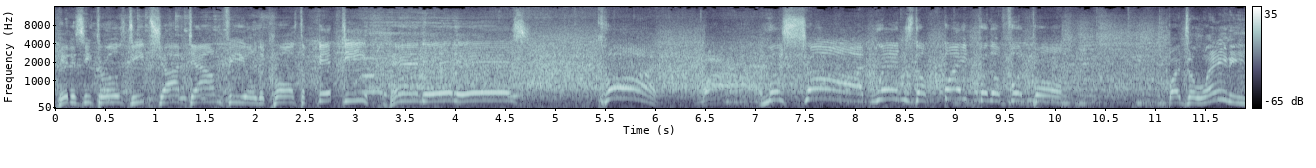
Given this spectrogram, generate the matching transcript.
hit as he throws deep shot downfield across the 50, and it is. Mashad wins the fight for the football. By Delaney,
